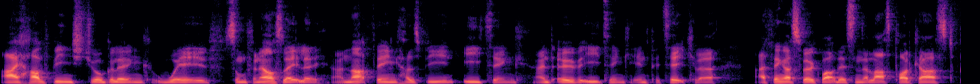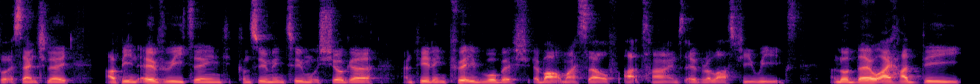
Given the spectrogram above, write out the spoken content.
I have been struggling with something else lately, and that thing has been eating and overeating in particular. I think I spoke about this in the last podcast, but essentially, I've been overeating, consuming too much sugar, and feeling pretty rubbish about myself at times over the last few weeks. And although I had the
